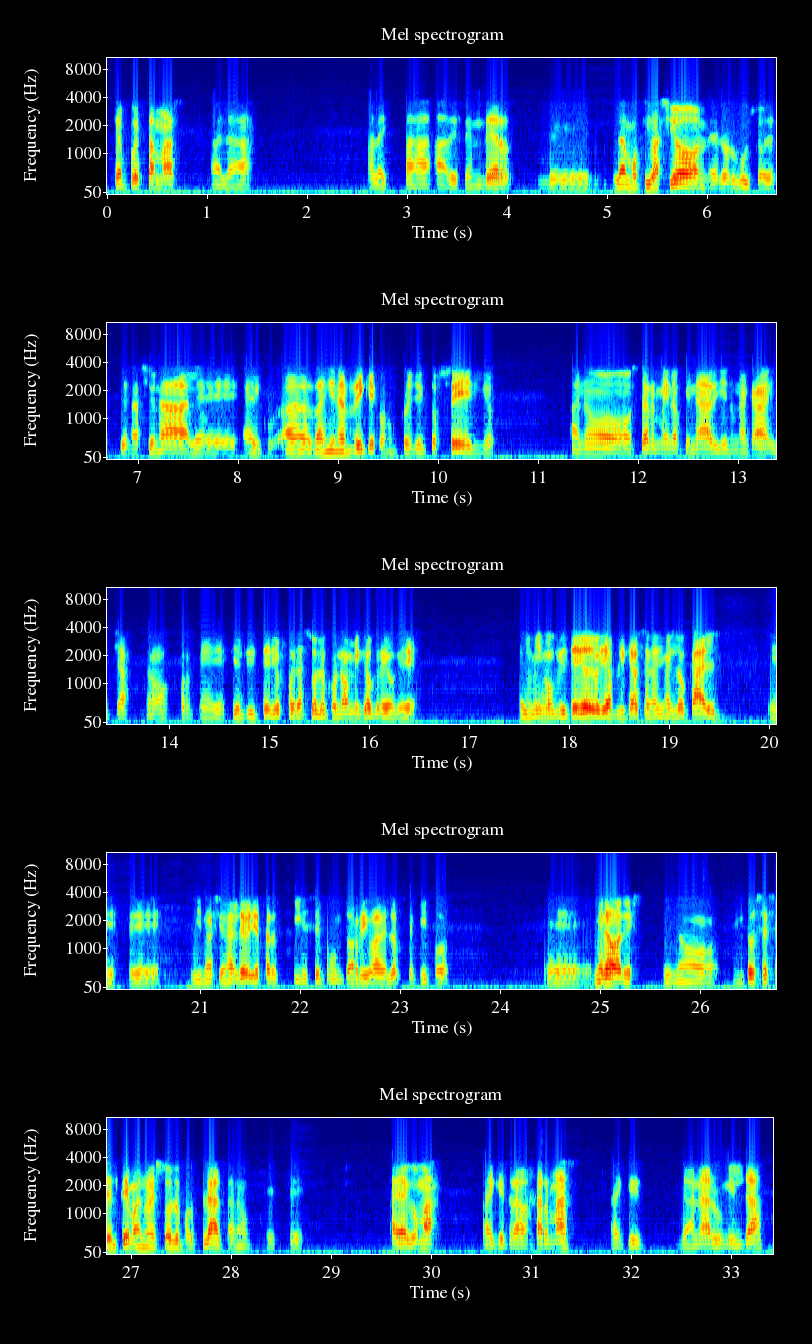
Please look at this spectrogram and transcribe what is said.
que apuesta más a la a, la, a, a defender de la motivación, el orgullo de, de Nacional, eh, a Daniel Enrique con un proyecto serio, a no ser menos que nadie en una cancha, ¿no? Porque si el criterio fuera solo económico, creo que el mismo criterio debería aplicarse a nivel local, este, y Nacional debería estar 15 puntos arriba de los equipos eh, menores, y no, entonces el tema no es solo por plata, ¿no? Este, hay algo más, hay que trabajar más, hay que ganar humildad,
